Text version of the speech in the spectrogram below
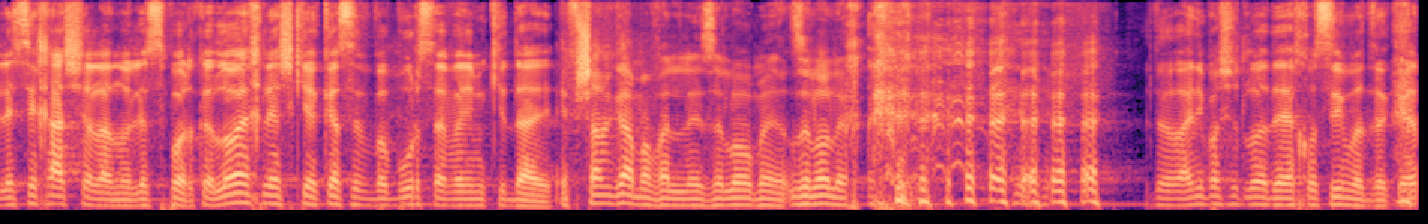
לשיחה שלנו, לספורט, לא איך להשקיע כסף בבורסה והאם כדאי. אפשר גם, אבל זה לא אומר, זה לא הולך. טוב, אני פשוט לא יודע איך עושים את זה, כן?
